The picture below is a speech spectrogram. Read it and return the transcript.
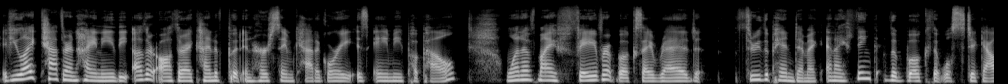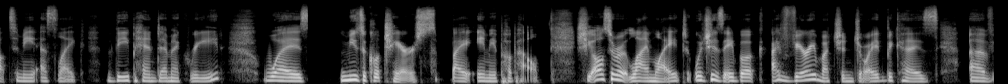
If you like Katherine Heiny, the other author I kind of put in her same category is Amy Poeppel. One of my favorite books I read through the pandemic. And I think the book that will stick out to me as like the pandemic read was Musical Chairs by Amy Poeppel. She also wrote Limelight, which is a book I very much enjoyed because of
